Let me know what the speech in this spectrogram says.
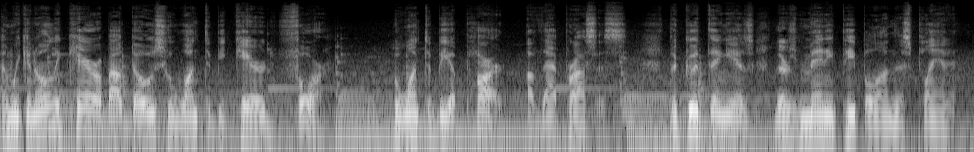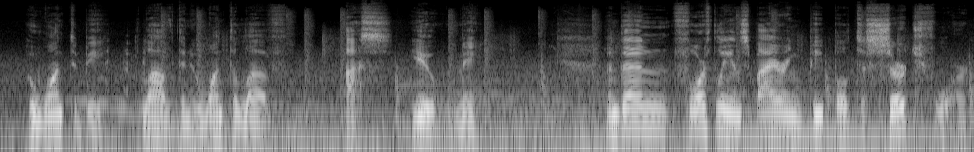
and we can only care about those who want to be cared for, who want to be a part of that process. The good thing is there's many people on this planet who want to be loved and who want to love us, you me. And then fourthly, inspiring people to search for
